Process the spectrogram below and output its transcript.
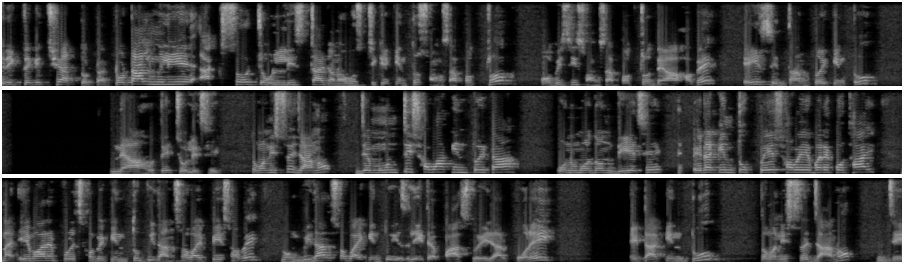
এদিক থেকে ছিয়াত্তরটা। টোটাল মিলিয়ে একশো চল্লিশটা জনগোষ্ঠীকে কিন্তু শংসাপত্র ওবিসি শংসাপত্র দেওয়া হবে। এই সিদ্ধান্তই কিন্তু নেওয়া হতে চলেছে। তোমরা নিশ্চয়ই জানো যে মন্ত্রিসভা কিন্তু এটা অনুমোদন দিয়েছে। এটা কিন্তু পেশ হবে এবারে কোথায়? না, এবারে পেশ হবে কিন্তু বিধানসভায় পেশ হবে এবং বিধানসভায় কিন্তু ইজিলি এটা পাস হয়ে যাওয়ার পরেই এটা কিন্তু তোমরা নিশ্চয়ই জানো যে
